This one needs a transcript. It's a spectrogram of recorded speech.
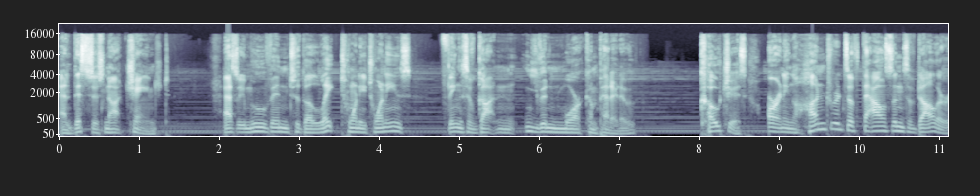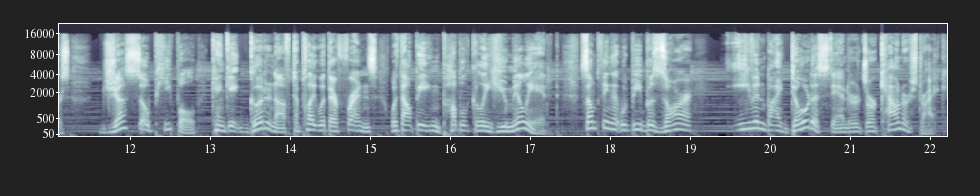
and this has not changed. As we move into the late 2020s, things have gotten even more competitive. Coaches earning hundreds of thousands of dollars just so people can get good enough to play with their friends without being publicly humiliated, something that would be bizarre even by Dota standards or Counter Strike.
